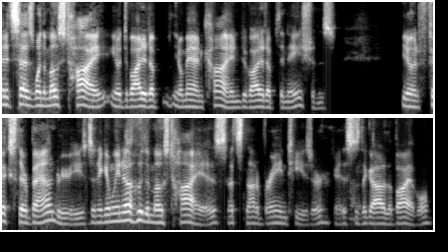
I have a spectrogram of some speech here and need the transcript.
And it says, when the Most High, you know, divided up, you know, mankind, divided up the nations, you know, and fixed their boundaries. And again, we know who the Most High is. That's not a brain teaser. Okay, this is the God of the Bible.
